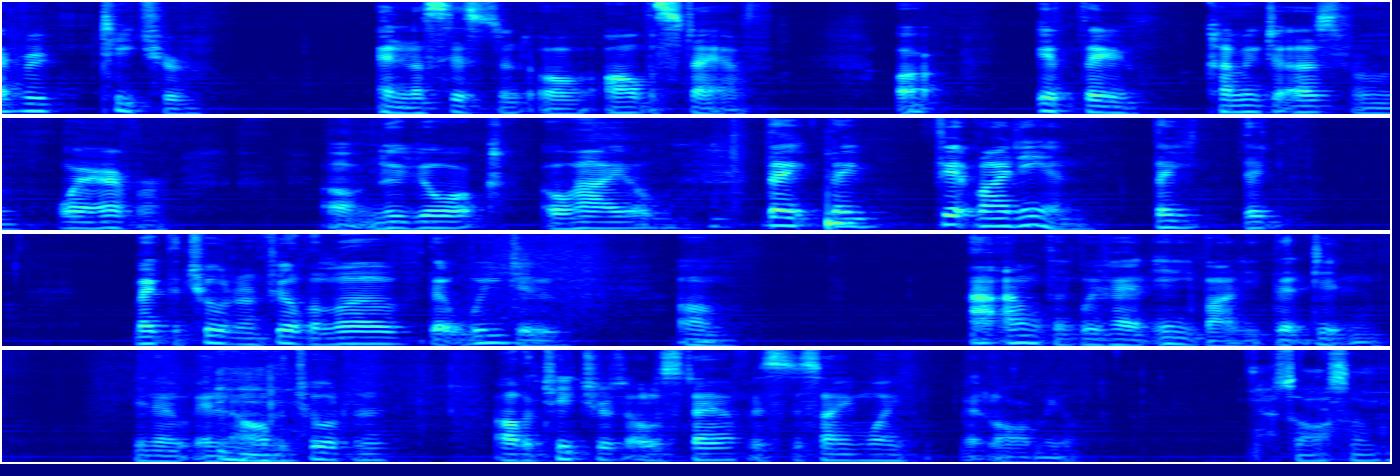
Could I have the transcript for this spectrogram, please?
every teacher and assistant or all the staff, or if they're coming to us from wherever, um, New York, Ohio, they they fit right in. They they make the children feel the love that we do. Um, I, I don't think we've had anybody that didn't, you know. And all the mm. children, all the teachers, all the staff, it's the same way at Laurel Mill. That's awesome.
